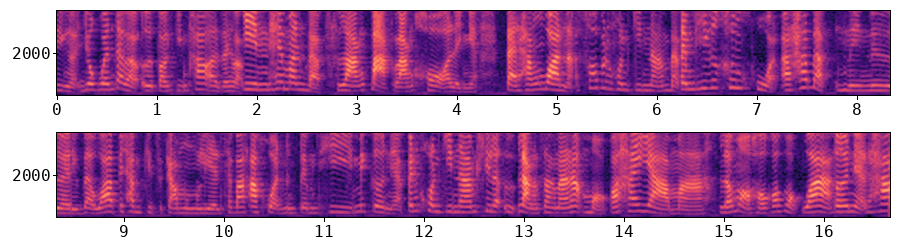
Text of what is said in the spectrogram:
ริงๆอะยกเว้นแต่แบบเออตอนกินข้าวอาจจะแบบกินให้มันแบบล้างปากล้างคออะไรเงี้ยแต่ทั้งวันอะโซ่เป็นคนกินน้ำแบบเต็มที่ก็ครึ่งขวดอะถ้าแบบเหนื่อยหรือแบบว่าไปทำกิจกรรมโรงเรียนใช่ปะอะขวดหนึ่งเต็มที่ไม่เกินเนี้ยเป็นคนกินน้ำทีละอึกหลังจากนั้นอะหมอก็ให้ยามา แล้วหมอเขาก็บอกว่าเออเนี่ยถ้า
